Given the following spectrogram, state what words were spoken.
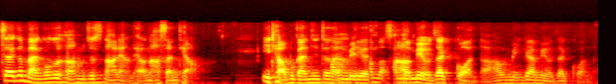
在跟白人工作的时候，他们就是拿两条，拿三条，一条不干净就拿他们第二条他们他们没有在管的，他们应该没有在管的。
